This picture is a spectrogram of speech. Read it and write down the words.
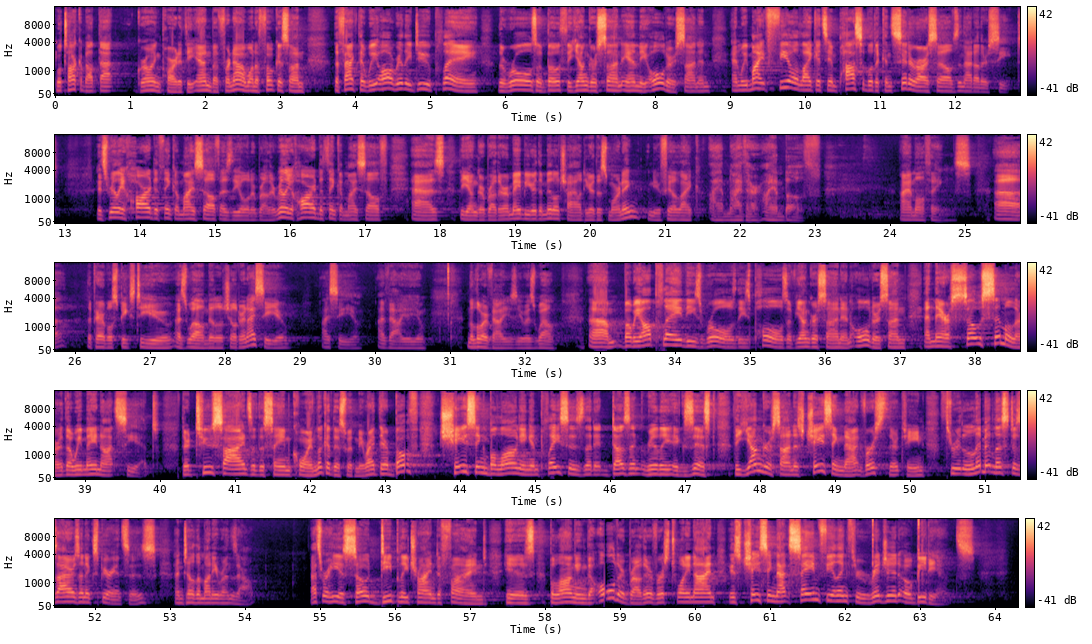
We'll talk about that growing part at the end, but for now I want to focus on the fact that we all really do play the roles of both the younger son and the older son, and, and we might feel like it's impossible to consider ourselves in that other seat. It's really hard to think of myself as the older brother, really hard to think of myself as the younger brother. Or maybe you're the middle child here this morning and you feel like, I am neither, I am both. I am all things. Uh, the parable speaks to you as well, middle children. I see you. I see you. I value you. The Lord values you as well. Um, but we all play these roles, these poles of younger son and older son, and they are so similar that we may not see it. They're two sides of the same coin. Look at this with me, right? They're both chasing belonging in places that it doesn't really exist. The younger son is chasing that, verse 13, through limitless desires and experiences until the money runs out. That's where he is so deeply trying to find his belonging. The older brother, verse 29, is chasing that same feeling through rigid obedience.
